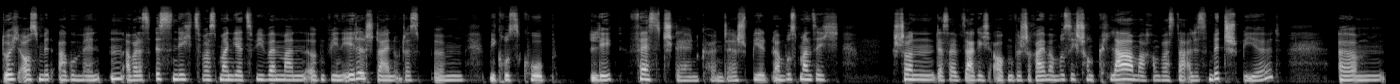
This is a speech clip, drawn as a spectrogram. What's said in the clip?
durchaus mit Argumenten, aber das ist nichts, was man jetzt wie wenn man irgendwie einen Edelstein unter das ähm, Mikroskop legt, feststellen könnte. Er spielt, da muss man sich schon, deshalb sage ich Augenwischerei, man muss sich schon klar machen, was da alles mitspielt. Ähm,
